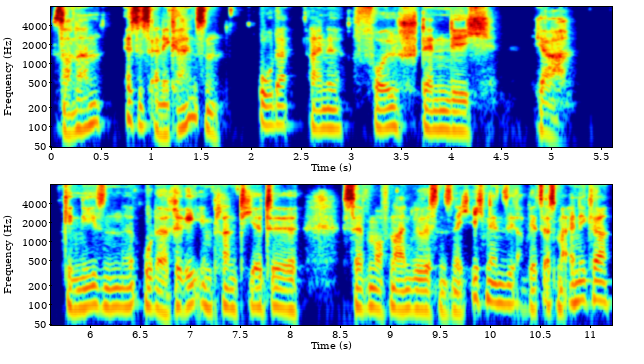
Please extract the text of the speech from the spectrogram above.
sondern es ist Annika Hansen oder eine vollständig, ja, genesene oder reimplantierte Seven of Nine, wir wissen es nicht. Ich nenne sie ab jetzt erstmal Annika,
